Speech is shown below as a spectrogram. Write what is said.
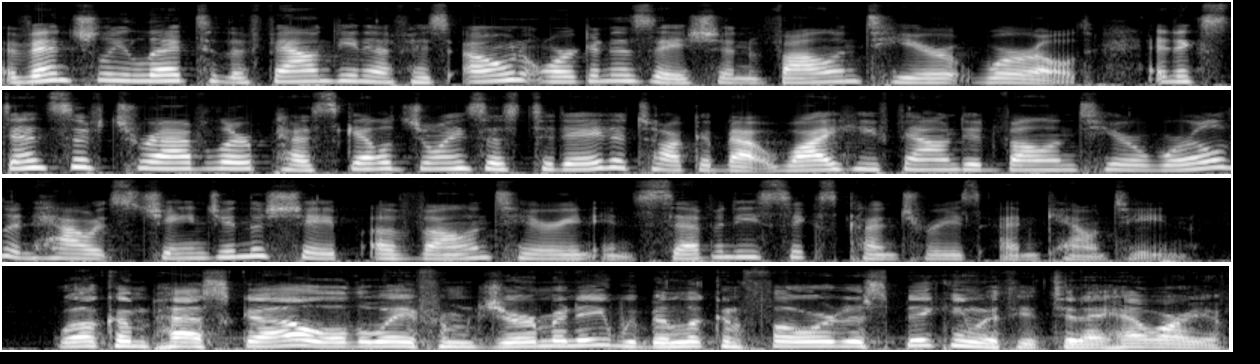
eventually led to the founding of his own organization, Volunteer World. An extensive traveler, Pascal joins us today to talk about why he founded Volunteer World and how it's changing the shape of volunteering in 76 countries and counting. Welcome, Pascal, all the way from Germany. We've been looking forward to speaking with you today. How are you?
